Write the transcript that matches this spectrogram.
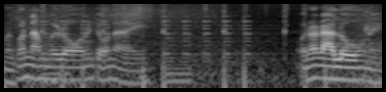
Mình có 50 euro ở chỗ này Ủa, nó ra luôn nè.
